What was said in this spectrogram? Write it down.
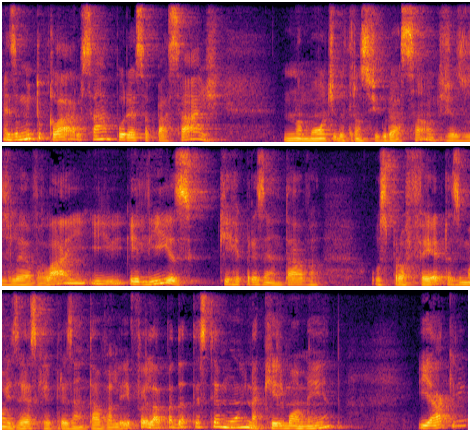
Mas é muito claro, sabe, por essa passagem no Monte da Transfiguração que Jesus leva lá e, e Elias, que representava os profetas, e Moisés, que representava a lei, foi lá para dar testemunho naquele momento e Acre,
